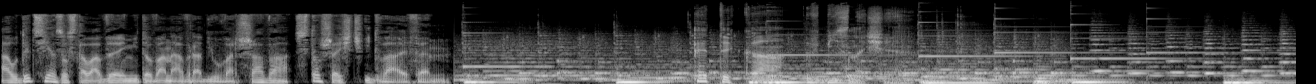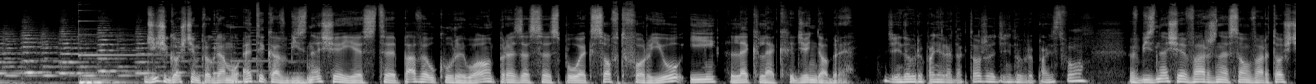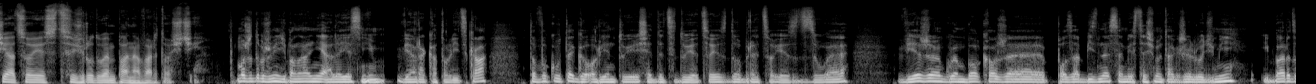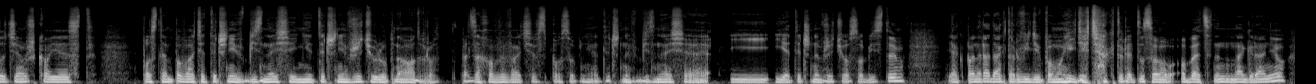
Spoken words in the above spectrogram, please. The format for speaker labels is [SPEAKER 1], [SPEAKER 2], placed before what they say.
[SPEAKER 1] Audycja została wyemitowana w Radiu Warszawa 106 i 2 FM.
[SPEAKER 2] Etyka w biznesie.
[SPEAKER 3] Dziś gościem programu Etyka w biznesie jest Paweł Kuryło, prezes spółek Soft for You i Lek Lek. Dzień dobry.
[SPEAKER 4] Dzień dobry panie redaktorze, dzień dobry państwu.
[SPEAKER 3] W biznesie ważne są wartości, a co jest źródłem pana wartości?
[SPEAKER 4] Może to brzmieć banalnie, ale jest nim wiara katolicka. To wokół tego orientuje się, decyduje, co jest dobre, co jest złe. Wierzę głęboko, że poza biznesem jesteśmy także ludźmi i bardzo ciężko jest postępować etycznie w biznesie i nieetycznie w życiu lub na odwrót. Zachowywać się w sposób nieetyczny w biznesie i, i etyczny w życiu osobistym. Jak pan redaktor widzi po moich dzieciach, które tu są obecne na nagraniu,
